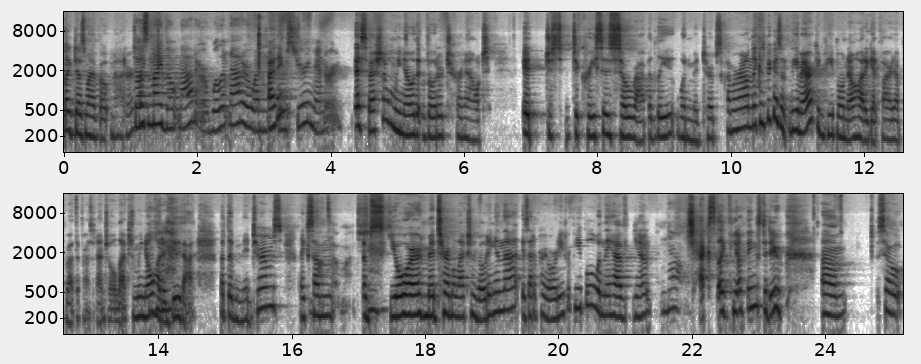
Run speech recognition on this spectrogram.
like does my vote matter? does Like, my vote matter? Will it matter when I think- there's gerrymandered especially when we know that voter turnout it just decreases so rapidly when midterms come around like it's because the american people know how to get fired up about the presidential election. We know how to do that. But the midterms like some so obscure midterm election voting in that is that a priority for people when they have you know no. checks like you know things to do? Um so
